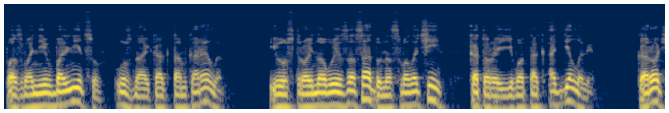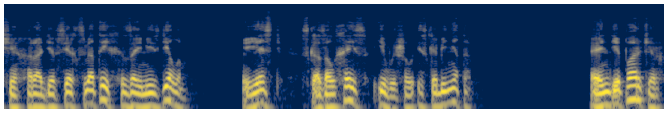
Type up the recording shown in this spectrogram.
Позвони в больницу, узнай, как там Карелла. И устрой новую засаду на сволочей, которые его так отделали. Короче, ради всех святых займись делом». «Есть», — сказал Хейс и вышел из кабинета. Энди Паркер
